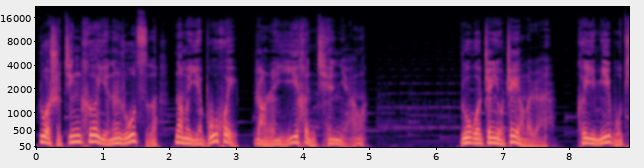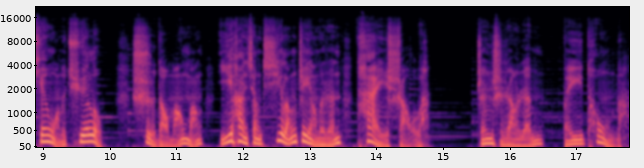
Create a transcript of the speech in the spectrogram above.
若是荆轲也能如此，那么也不会让人遗恨千年了。如果真有这样的人，可以弥补天网的缺漏，世道茫茫，遗憾像七郎这样的人太少了，真是让人。悲痛啊！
